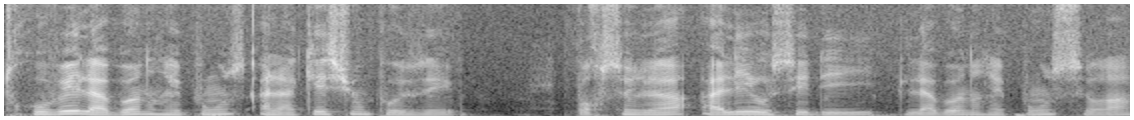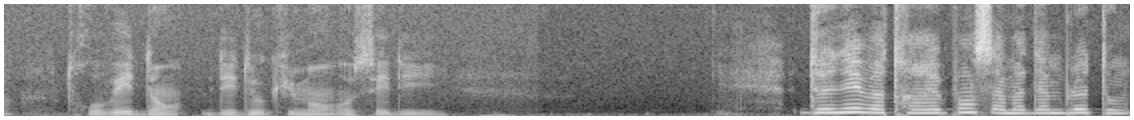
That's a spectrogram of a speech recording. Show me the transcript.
Trouvez la bonne réponse à la question posée. Pour cela, allez au CDI. La bonne réponse sera trouvée dans des documents au CDI. Donnez votre réponse à Madame Bleton.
